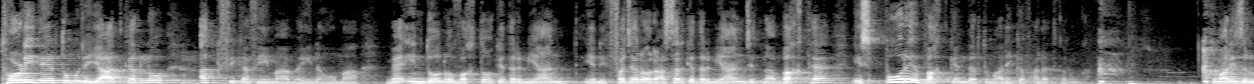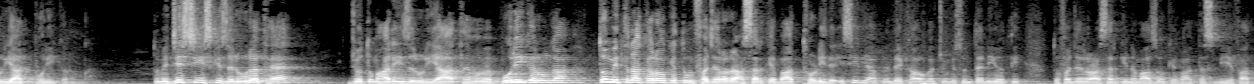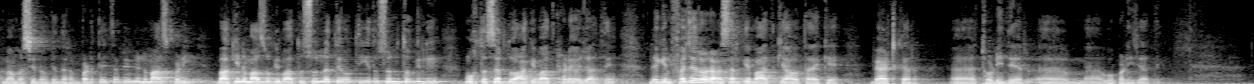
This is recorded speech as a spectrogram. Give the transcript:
تھوڑی دیر تم مجھے یاد کر لو اکفی کفیما بئی نہ میں ان دونوں وقتوں کے درمیان یعنی فجر اور عصر کے درمیان جتنا وقت ہے، اس پورے وقت کے اندر تمہاری کفالت کروں گا۔ تمہاری ضروریات پوری کروں گا۔ تمہیں جس چیز کی ضرورت ہے جو تمہاری ضروریات ہیں وہ میں پوری کروں گا۔ تم اتنا کرو کہ تم فجر اور عصر کے بعد تھوڑی دیر، اسی لیے آپ نے دیکھا ہوگا چونکہ سنتے نہیں ہوتی، تو فجر اور عصر کی نمازوں کے بعد تسبیح فاطمہ مسجدوں کے اندر ہم پڑھتے ہیں۔ ہم نے نماز پڑھی، باقی نمازوں کے بعد تو سنتیں ہوتی ہیں، تو سنتوں کے لیے مختصر دعا کے بعد کھڑے ہو جاتے ہیں۔ لیکن فجر اور عصر کے بعد کیا ہوتا ہے کہ بیٹھ کر تھوڑی دیر وہ پڑھی جاتی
